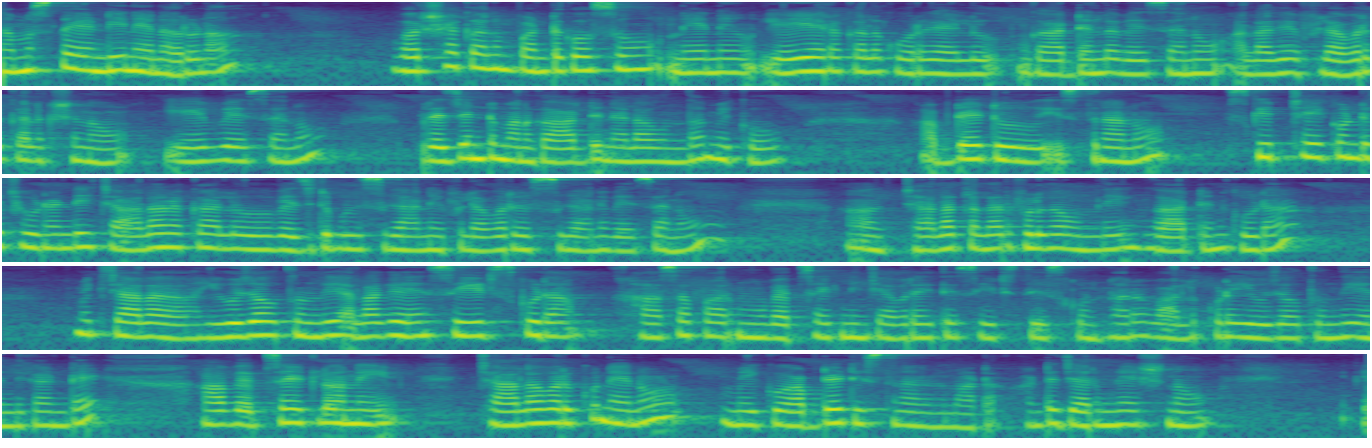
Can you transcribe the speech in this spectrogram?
నమస్తే అండి నేను అరుణ. వర్షాకాలం పంట కోసం నేను ఏ ఏ రకాల కూరగాయలు గార్డెన్లో వేశాను అలాగే ఫ్లవర్ కలెక్షన్ ఏవి వేశాను ప్రజెంట్ మన గార్డెన్ ఎలా ఉందో మీకు అప్డేట్ ఇస్తున్నాను. స్కిప్ చేయకుండా చూడండి చాలా రకాలు వెజిటబుల్స్ కానీ ఫ్లవర్స్ కానీ వేశాను. చాలా కలర్ఫుల్గా ఉంది గార్డెన్ కూడా. మీకు చాలా యూజ్ అవుతుంది. అలాగే సీడ్స్ కూడా హాసా ఫార్మ్ వెబ్సైట్ నుంచి ఎవరైతే సీడ్స్ తీసుకుంటున్నారో వాళ్ళకు కూడా యూజ్ అవుతుంది. ఎందుకంటే ఆ వెబ్సైట్లోని చాలా వరకు నేను మీకు అప్డేట్ ఇస్తున్నాను అనమాట అంటే జర్మినేషను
